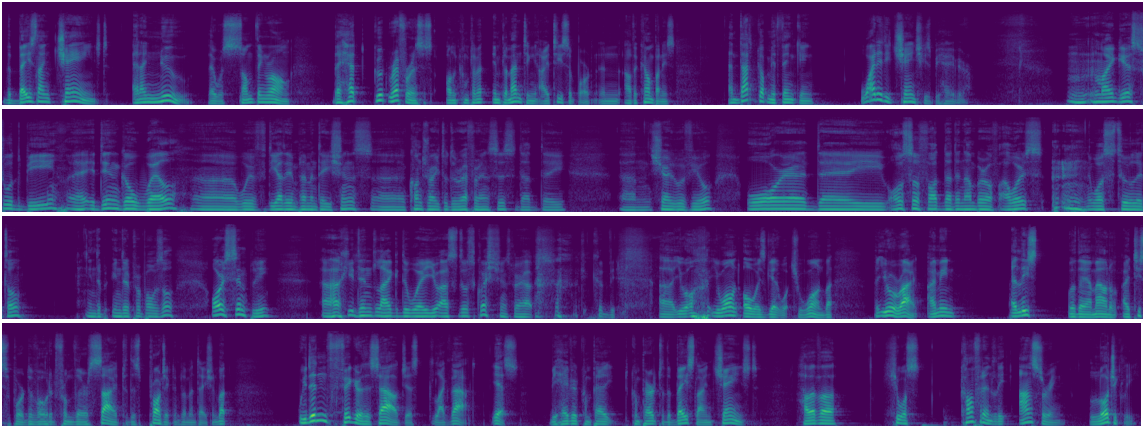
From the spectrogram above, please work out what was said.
The baseline changed, and I knew there was something wrong. They had good references on implementing IT support in other companies. And that got me thinking why did he change his behavior? Mm, My guess would be uh, it didn't go well uh, with the other implementations, uh, contrary to the references that they um, shared with you, or they also thought that the number of hours was too little in the in their proposal, or simply uh, he didn't like the way you asked those questions, perhaps. it could be. Uh, you won't- you won't always get what you want, but, but you're right. I mean, at least with the amount of IT support devoted from their side to this project implementation. But we didn't figure this out just like that. Yes, behavior compared compared to the baseline changed. However, he was confidently answering logically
